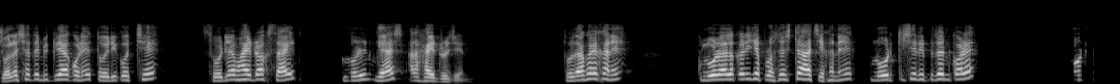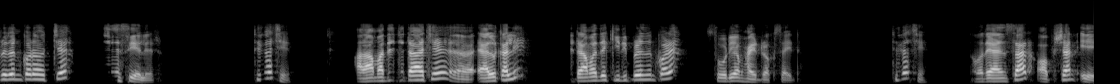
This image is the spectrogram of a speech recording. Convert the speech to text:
জলের সাথে বিক্রিয়া করে তৈরি করছে সোডিয়াম হাইড্রোক্সাইড ক্লোরিন গ্যাস আর হাইড্রোজেন তো দেখো এখানে ক্লোর অ্যালকালি যে প্রসেসটা আছে এখানে ক্লোর কিসে রিপ্রেজেন্ট করে? ক্লোর রিপ্রেজেন্ট করে হচ্ছে NaCl এর। ঠিক আছে? আর আমাদের যেটা আছে অ্যালকালি এটা আমাদের কি রিপ্রেজেন্ট করে? সোডিয়াম হাইড্রোক্সাইড ঠিক আছে? আমাদের অ্যান্সার অপশন এ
